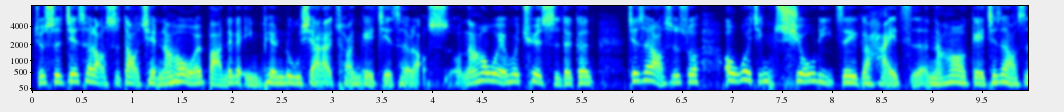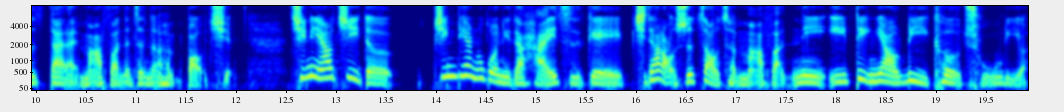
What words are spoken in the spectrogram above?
就是接车老师道歉，然后我会把那个影片录下来传给接车老师哦，然后我也会确实的跟接车老师说，哦，我已经修理这个孩子，然后给接车老师带来麻烦的，真的很抱歉。请你要记得，今天如果你的孩子给其他老师造成麻烦，你一定要立刻处理啊！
